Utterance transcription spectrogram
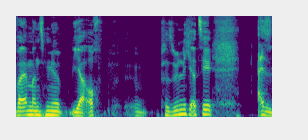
weil man es mir ja auch äh, persönlich erzählt, also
